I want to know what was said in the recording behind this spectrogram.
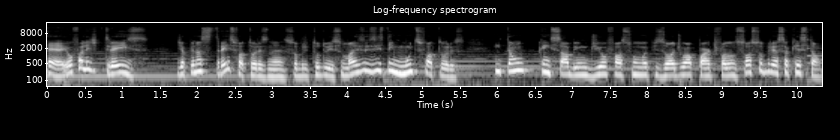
É, eu falei de três, de apenas três fatores, né, sobre tudo isso, mas existem muitos fatores. Então, quem sabe um dia eu faço um episódio à parte falando só sobre essa questão.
